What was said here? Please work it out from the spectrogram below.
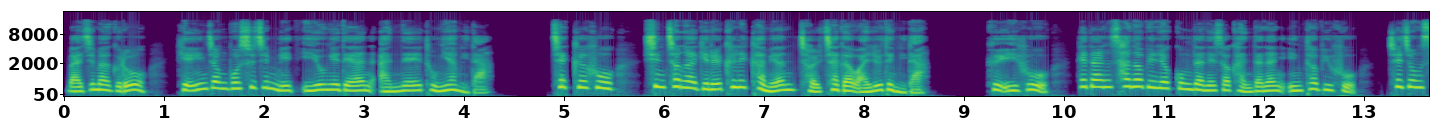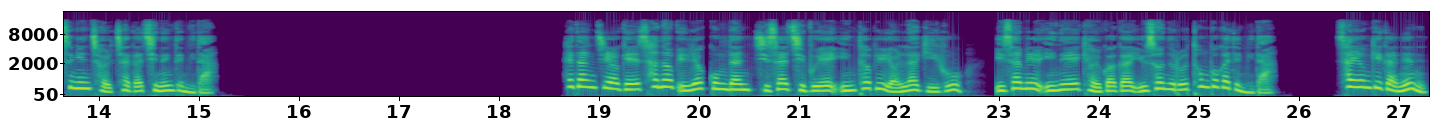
마지막으로 개인정보 수집 및 이용에 대한 안내에 동의합니다. 체크 후 신청하기를 클릭하면 절차가 완료됩니다. 그 이후 해당 산업인력공단에서 간단한 인터뷰 후 최종 승인 절차가 진행됩니다. 해당 지역의 산업인력공단 지사 지부의 인터뷰 연락 이후 2, 3일 이내의 결과가 유선으로 통보가 됩니다. 사용기간은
